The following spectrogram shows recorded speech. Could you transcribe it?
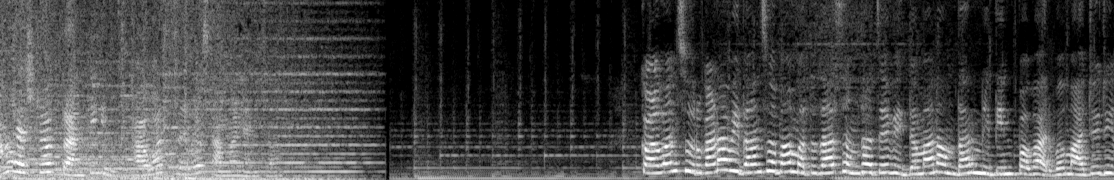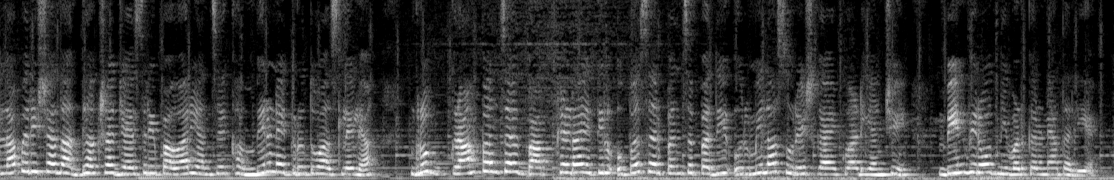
महाराष्ट्र क्रांती न्यूज आवाज सर्वसामान्यांचा. कळवण सुरगाणा विधानसभा मतदारसंघाचे विद्यमान आमदार नितीन पवार व माजी जिल्हा परिषद अध्यक्ष जयश्री पवार यांचे खंबीर नेतृत्व असलेल्या ग्रुप ग्रामपंचायत बापखेडा येथील उपसरपंचपदी उर्मिला सुरेश गायकवाड यांची बिनविरोध निवड करण्यात आली आहे.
